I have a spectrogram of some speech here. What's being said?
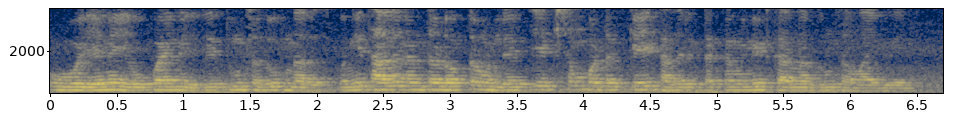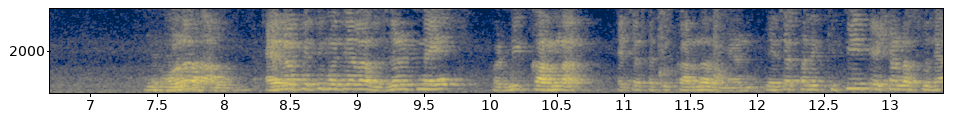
हे नाही उपाय नाही ते तुमचं दुखणारच. पण इथं आल्यानंतर डॉक्टर म्हणले एक शंभर टक्के एक हजार एक टक्का मी नीट करणार तुमचा मायग्रेन होणार ऍलोपॅथी मध्ये याला रिझल्ट नाही पण मी करणार. याच्यासाठी करणार नाही आणि याच्यासाठी कितीही पेशंट असू द्या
